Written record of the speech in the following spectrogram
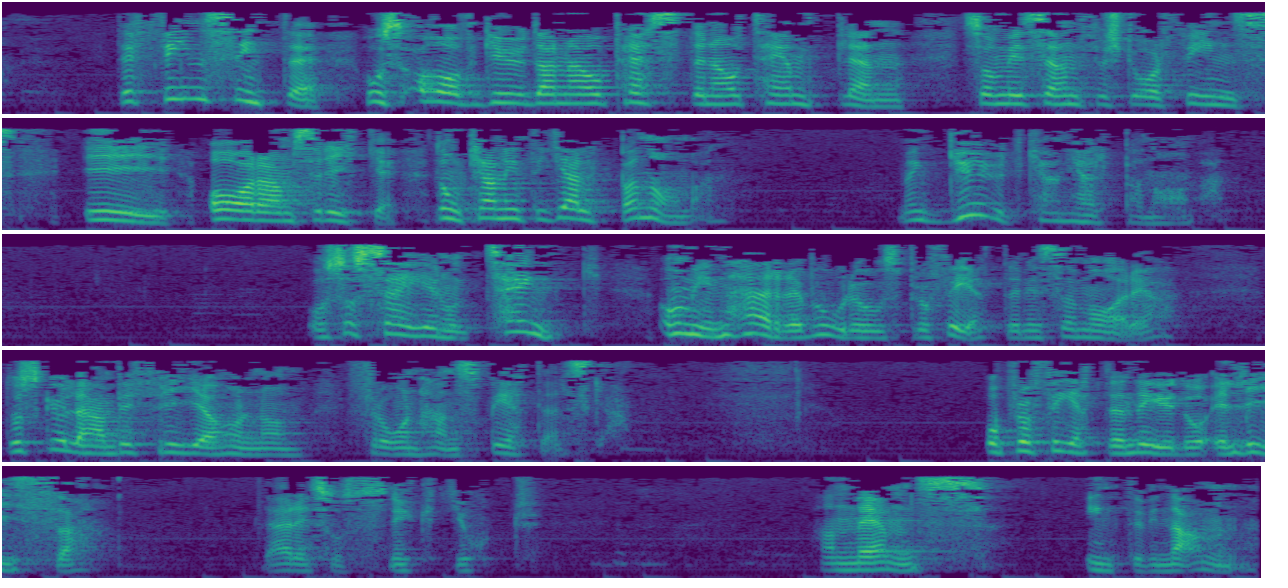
Det finns inte hos avgudarna och prästerna och templen som vi sen förstår finns i Arams rike. De kan inte hjälpa Naman. Men Gud kan hjälpa Naman. Och så säger hon tänk om min herre borde hos profeten i Samaria. Då skulle han befria honom från hans betelska. och profeten det är ju då Elisa. Det här är så snyggt gjort. Han nämns inte vid namn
